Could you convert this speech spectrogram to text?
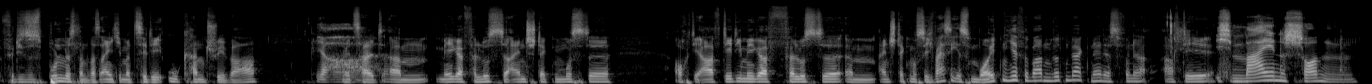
für dieses Bundesland, was eigentlich immer CDU-Country war, ja. jetzt halt ähm, mega Verluste einstecken musste. Auch die AfD, die mega Verluste ähm, einstecken musste. Ich weiß nicht, ist Meuthen hier für Baden-Württemberg? Ne? Der ist von der AfD. Ich meine schon.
